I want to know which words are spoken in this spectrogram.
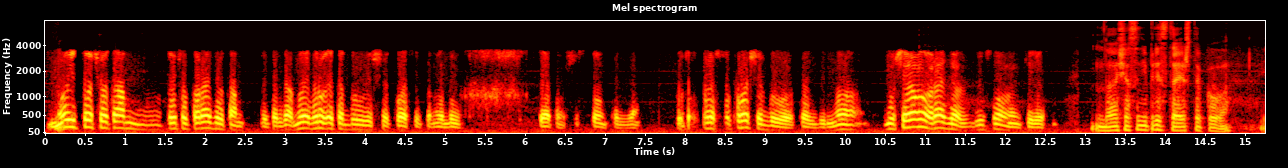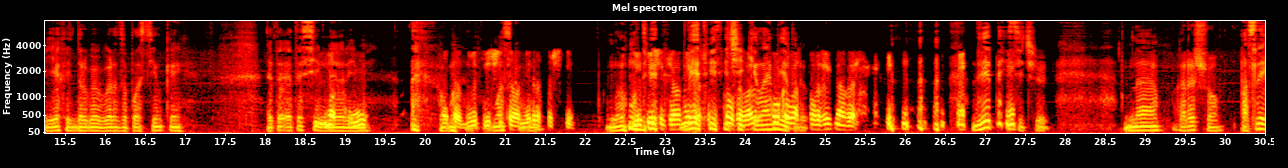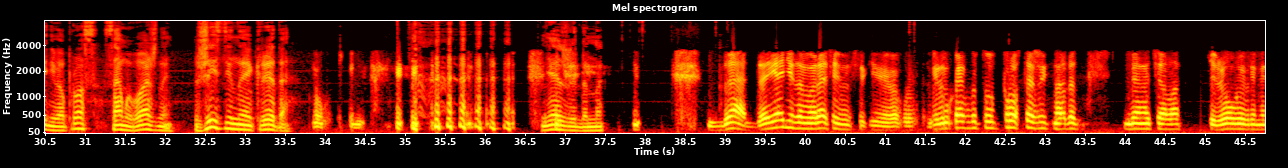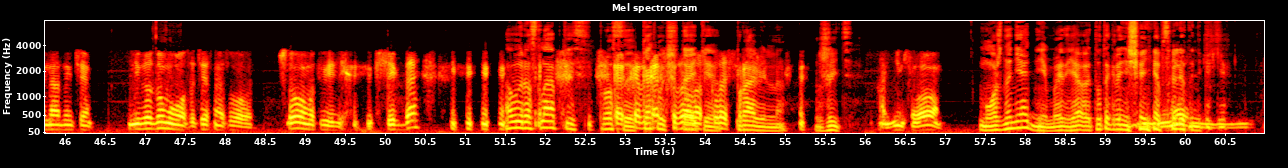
Ну и то, что там, то, что по радио там, и тогда, ну я говорю, это был еще классик, там я был в пятом, шестом тогда. Тут просто проще было, как бы, но, но все равно радио, безусловно, интересно. Да, сейчас и не представишь такого. Ехать в другой город за пластинкой, это, это сильное Москву. время. Это 2000 километров почти. Ну, 2000 километров. 2000 сколько километров. Сколько вас положить надо? 2000. Да, хорошо. Последний вопрос, самый важный. Жизненная кредо. Ну, Неожиданно. Да, да я не заморачиваюсь с такими вопросами. Ну, как бы тут просто жить надо для начала. Тяжелые времена нынче. Не задумывался, честное слово. Что вам ответить? Всегда? А вы расслабьтесь, просто как, как, как вы считаете правильно жить? Одним словом. Можно не одним. Я, тут ограничений абсолютно никаких.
